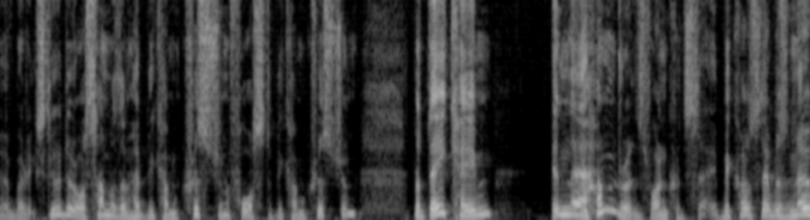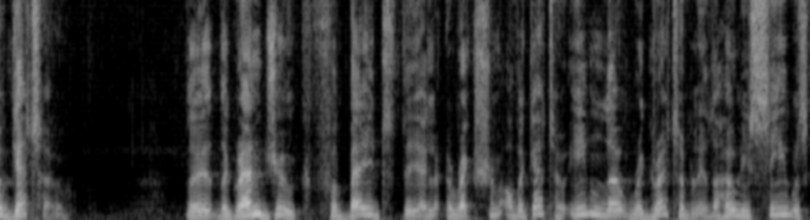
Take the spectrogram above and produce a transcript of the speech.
uh, were excluded, or some of them had become Christian, forced to become Christian. But they came in their hundreds, one could say, because there was no ghetto. The, the Grand Duke forbade the erection of a ghetto, even though, regrettably, the Holy See was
